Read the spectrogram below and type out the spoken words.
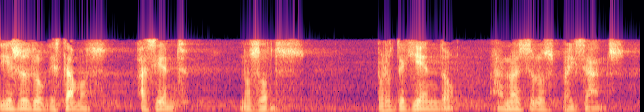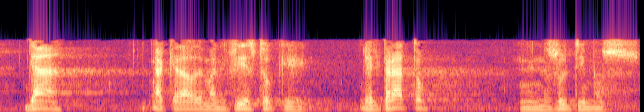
Y eso es lo que estamos haciendo nosotros, protegiendo a nuestros paisanos. Ya ha quedado de manifiesto que el trato en los últimos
